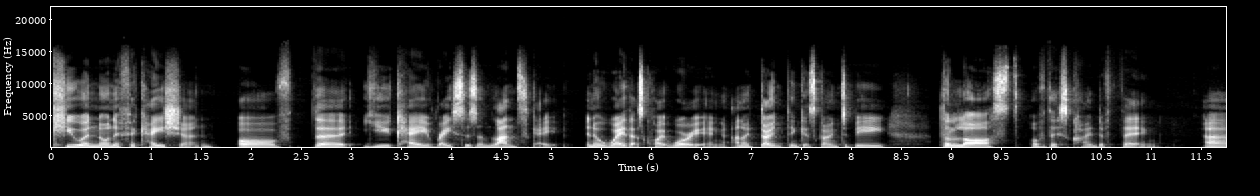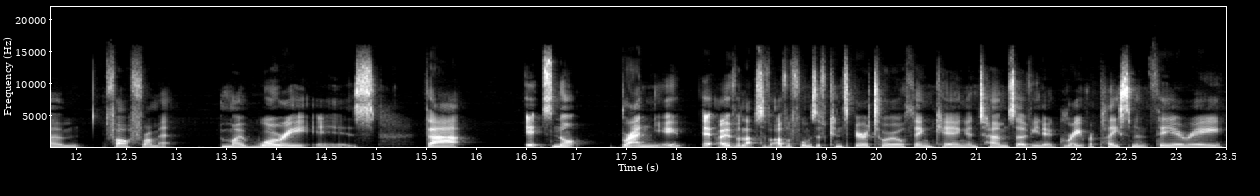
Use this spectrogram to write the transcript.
QAnonification of the UK racism landscape in a way that's quite worrying. And I don't think it's going to be the last of this kind of thing. Um, far from it. My worry is that it's not brand new. It overlaps with other forms of conspiratorial thinking in terms of, you know, great replacement theory,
